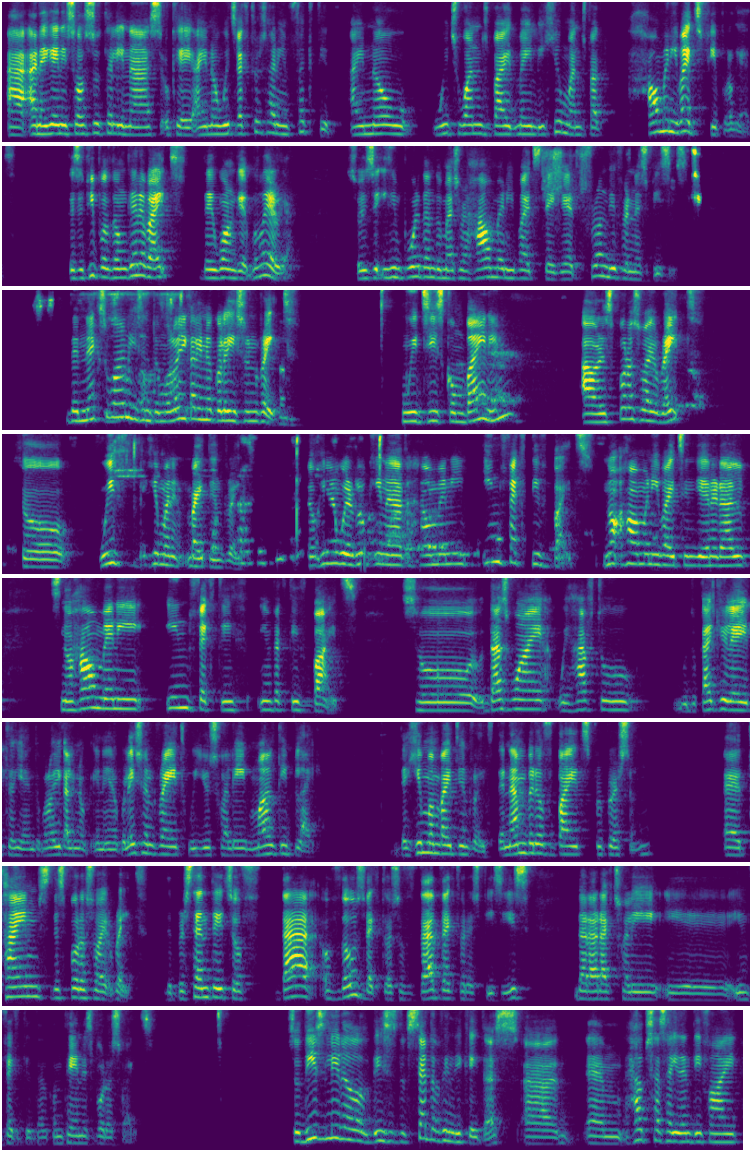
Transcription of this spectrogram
Uh, and again, it's also telling us, okay, I know which vectors are infected. I know which ones bite mainly humans, but how many bites people get? Because if people don't get a bite, they won't get malaria. So it's, it's important to measure how many bites they get from different species. The next one is entomological inoculation rate, which is combining our sporozoite rate, so with the human biting rate. So here we're looking at how many infective bites, not how many bites in general, it's not how many infective, infective bites. So that's why we have to, to calculate the entomological inoculation rate, we usually multiply the human biting rate, the number of bites per person, uh, times the sporozoite rate, the percentage of that of those vectors of that vector species that are actually uh, infected, that contain sporozoites. So this little, this is the set of indicators uh, um, helps us identify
